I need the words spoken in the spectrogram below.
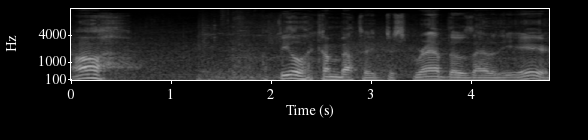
Oh, I feel like I'm about to just grab those out of the air.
